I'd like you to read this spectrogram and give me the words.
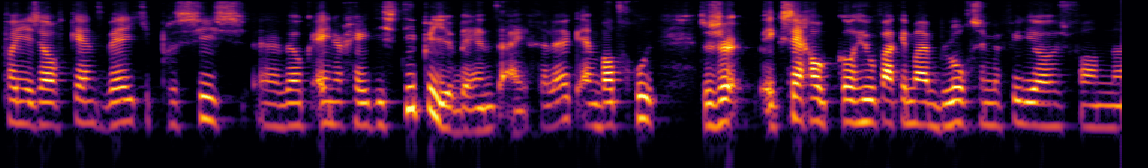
van jezelf kent, weet je precies eh, welk energetisch type je bent eigenlijk. En wat goed. Dus er, ik zeg ook al heel vaak in mijn blogs en mijn video's van eh,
